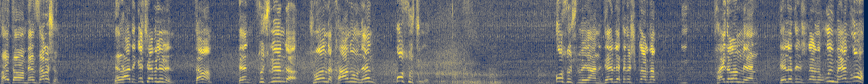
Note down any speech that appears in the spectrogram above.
Hayır tamam ben sarhoşum. Ben hadi geçebilirim. Tamam. Ben suçluyum da şu anda kanunen o suçlu. O suçlu yani devletin ışıklarına faydalanmayan, devletin ışıklarına uymayan o.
